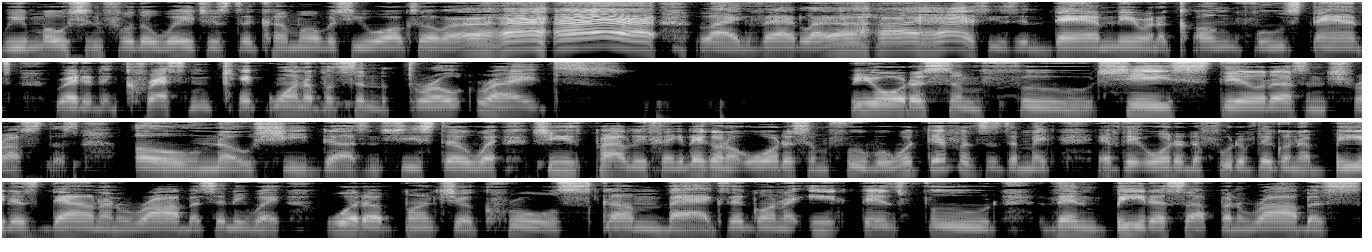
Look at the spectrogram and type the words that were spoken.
We motion for the waitress to come over. She walks over, ah, ha, ha, like that, like, ah, ha, ha. She's in damn near in a kung fu stance, ready to crescent kick one of us in the throat, right? We order some food. She still doesn't trust us. Oh no, she doesn't. She's still wait. She's probably thinking they're to order some food. But what difference does it make if they order the food if they're to beat us down and rob us anyway? What a bunch of cruel scumbags. They're to eat this food, then beat us up and rob us.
